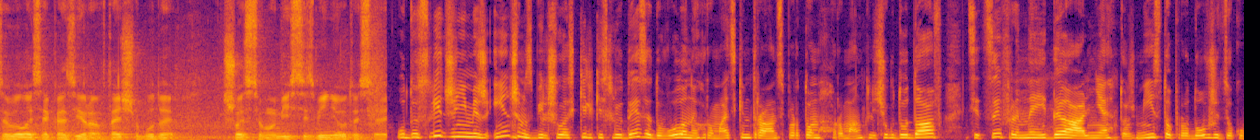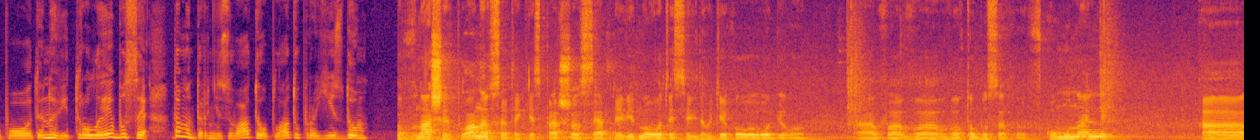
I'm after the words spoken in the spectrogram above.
з'явилася якась віра в те, що буде щось в цьому місці змінюватися. У дослідженні, між іншим, збільшилась кількість людей, задоволених громадським транспортом. Роман Клічук додав, ці цифри не ідеальні, тож місто продовжить закуповувати нові тролейбуси та модернізувати оплату проїзду. В наших планах все-таки з 1 серпня відмовитися від готівкового обігу е, в, в, в автобусах в комунальних, а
